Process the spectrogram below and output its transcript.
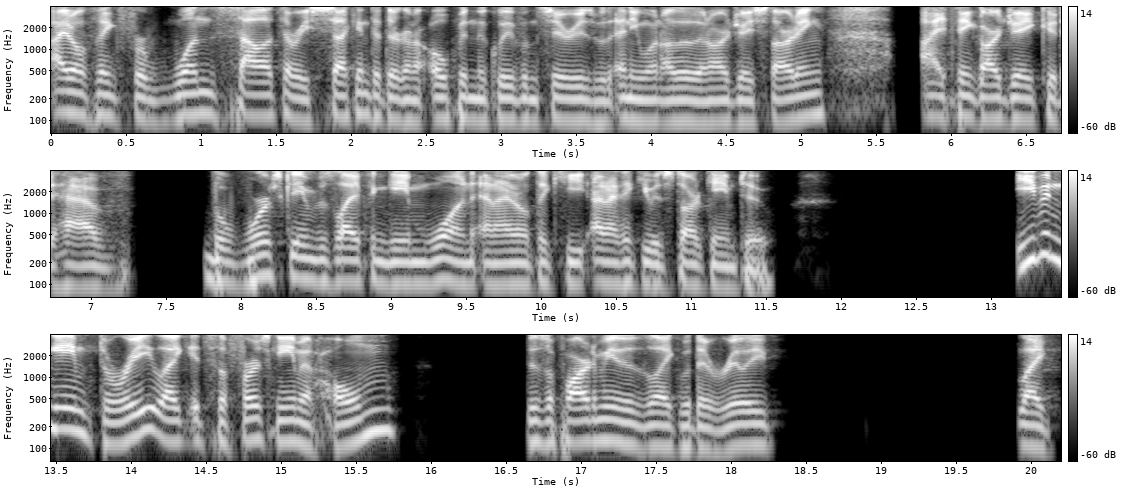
I don't think for one solitary second that they're going to open the Cleveland series with anyone other than RJ starting. I think RJ could have the worst game of his life in game one, and I don't think he and I think he would start game two. Even game three, like it's the first game at home. There's a part of me that's like, would they really like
